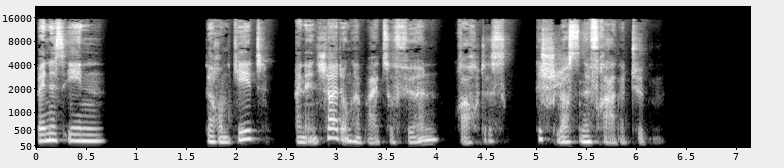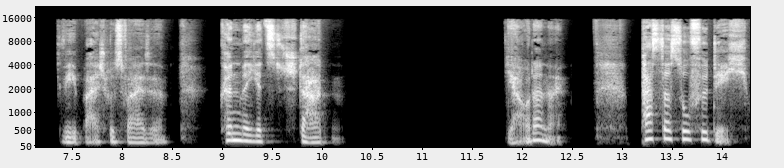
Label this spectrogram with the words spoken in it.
Wenn es Ihnen darum geht, eine Entscheidung herbeizuführen, braucht es geschlossene Fragetypen. Wie beispielsweise, können wir jetzt starten? Ja oder nein? Passt das so für dich?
